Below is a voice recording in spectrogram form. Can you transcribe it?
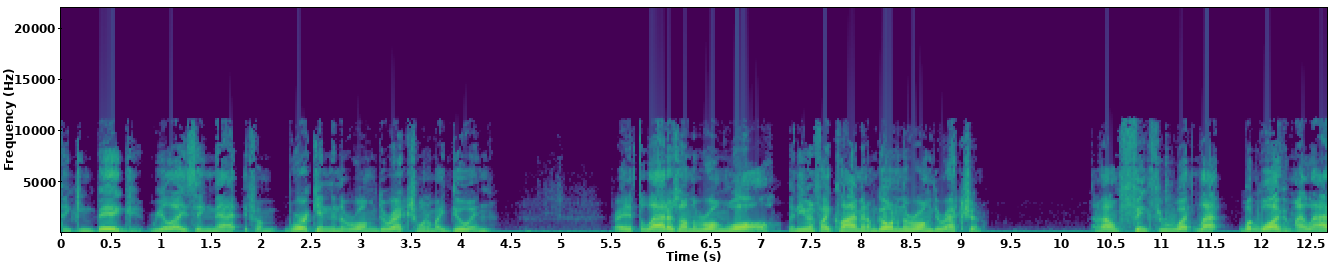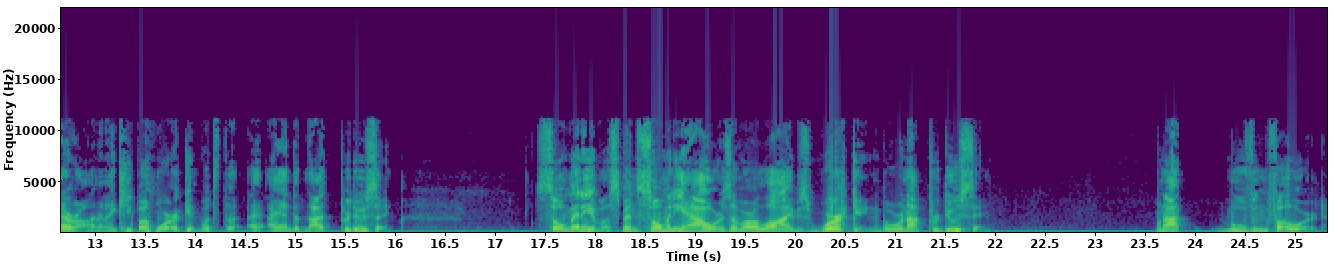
Thinking big, realizing that if I'm working in the wrong direction, what am I doing? Right? If the ladder's on the wrong wall, then even if I climb it, I'm going in the wrong direction. And if I don't think through what la- what wall I put my ladder on, and I keep on working, what's the I, I end up not producing. So many of us spend so many hours of our lives working, but we're not producing. We're not moving forward.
